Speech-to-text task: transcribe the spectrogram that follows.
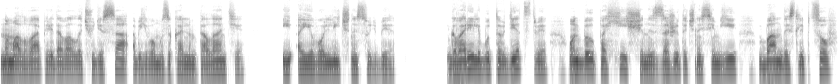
но молва передавала чудеса об его музыкальном таланте и о его личной судьбе. Говорили, будто в детстве он был похищен из зажиточной семьи бандой слепцов,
